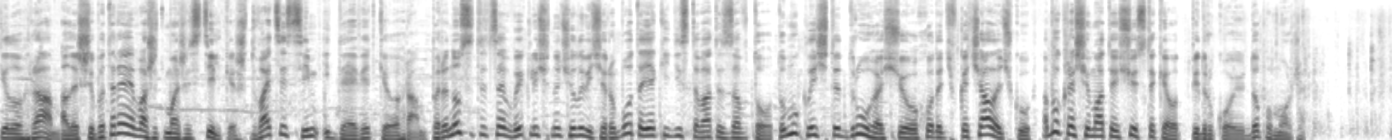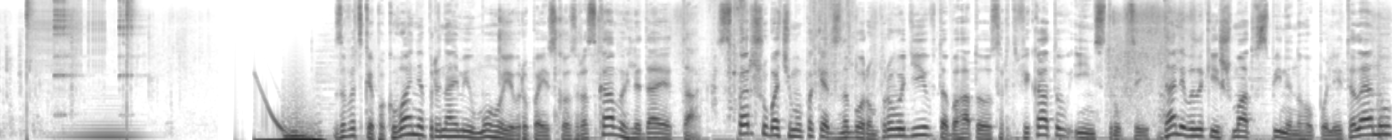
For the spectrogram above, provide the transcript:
кг, але ж і батарея важить майже стільки ж 27,9 кг. Переносити це виключно чоловіча робота, як і діставати з авто. Тому кличте друга, що ходить в качалочку, або краще мати щось таке от під рукою, допоможе. Заводське пакування, принаймні у мого європейського зразка, виглядає так: спершу бачимо пакет з набором проводів та багато сертифікатів і інструкцій. Далі великий шмат вспіненого поліетилену,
